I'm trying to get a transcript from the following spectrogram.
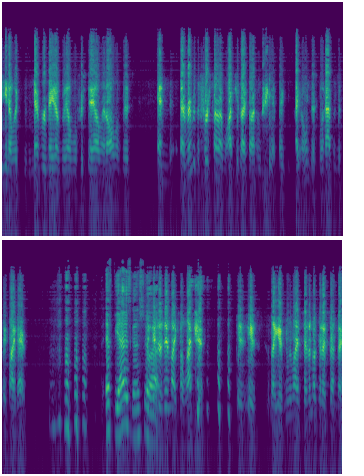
you know it's never made available for sale, and all of this. And I remember the first time I watched it, I thought, oh shit, like I own this. What happens if they find out? the FBI is going to show Like, up. this is in my collection. is, is like is New Line Cinema going to send the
